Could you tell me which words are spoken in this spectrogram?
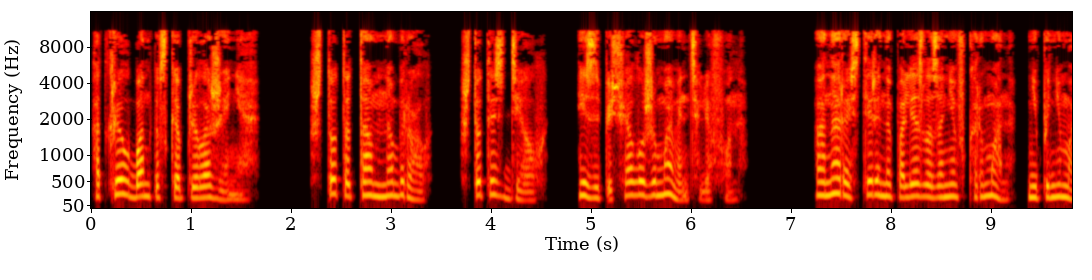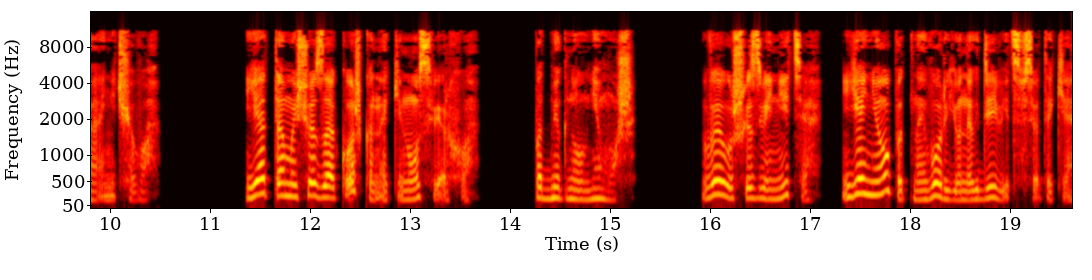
открыл банковское приложение. Что-то там набрал, что-то сделал и запищал уже мамин телефон. Она растерянно полезла за ним в карман, не понимая ничего. «Я там еще за окошко накинул сверху», — подмигнул мне муж. «Вы уж извините, я неопытный вор юных девиц все таки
